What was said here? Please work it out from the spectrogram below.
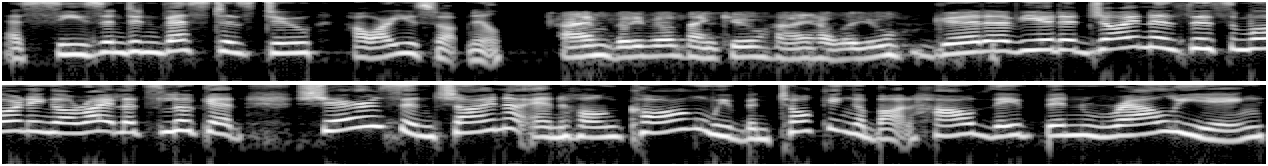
as seasoned investors do. How are you, Swapnil? I'm very well, thank you. Hi, how are you? Good of you to join us this morning. All right, let's look at shares in China and Hong Kong. We've been talking about how they've been rallying.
